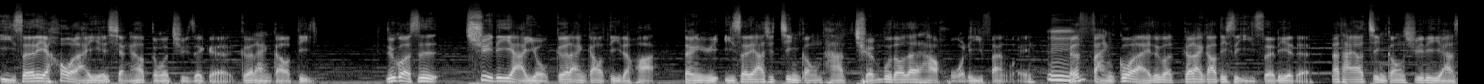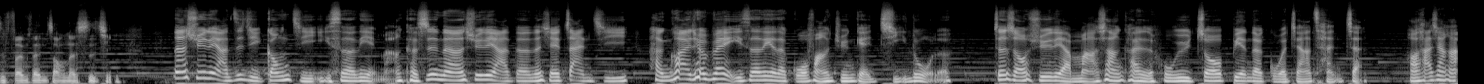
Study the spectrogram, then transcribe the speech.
以色列后来也想要夺取这个戈兰高地。如果是叙利亚有戈兰高地的话，等于以色列要去进攻它，全部都在它火力范围。嗯，可是反过来，如果戈兰高地是以色列的，那他要进攻叙利亚是分分钟的事情。那叙利亚自己攻击以色列嘛？可是呢，叙利亚的那些战机很快就被以色列的国防军给击落了。这时候，叙利亚马上开始呼吁周边的国家参战。好，他向他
